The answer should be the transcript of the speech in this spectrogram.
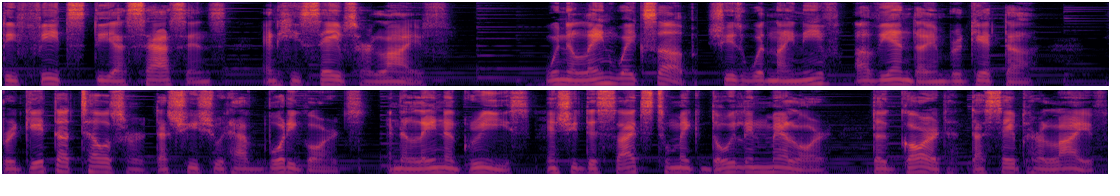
defeats the assassins and he saves her life. When Elayne wakes up, she's with Nynaeve, Aviendha, and Birgitte. Birgitte tells her that she should have bodyguards, and Elayne agrees and she decides to make Doilin Mellar the guard that saved her life,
